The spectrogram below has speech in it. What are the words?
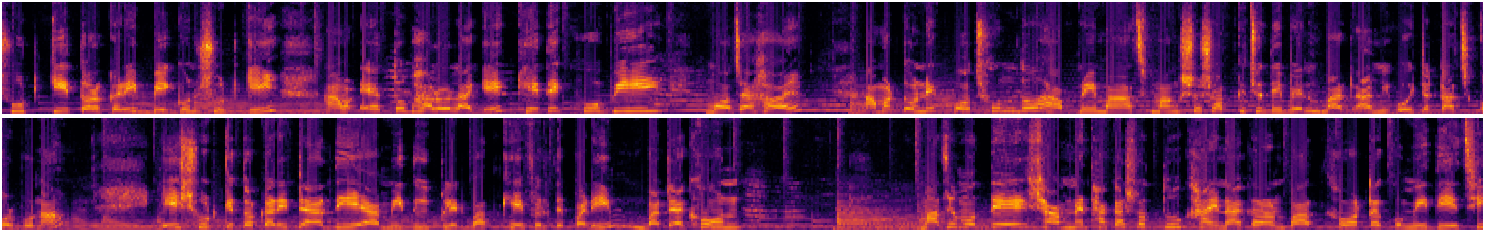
শুটকি তরকারি, বেগুন শুটকি, আমার এত ভালো লাগে। খেতে খুবই মজা হয়। আমার তো অনেক পছন্দ, আপনি মাছ, মাংস সব কিছু দিবেন বাট আমি ওইটা টাচ করব না। এই শুটকি তরকারিটা দিয়ে আমি দুই প্লেট ভাত খেয়ে ফেলতে পারি বাট এখন মাঝে মধ্যে সামনে থাকা সত্ত্বেও খাই না, কারণ ভাত খাওয়াটা কমিয়ে দিয়েছি।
